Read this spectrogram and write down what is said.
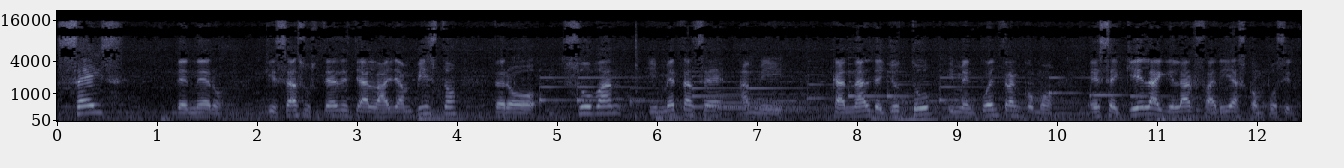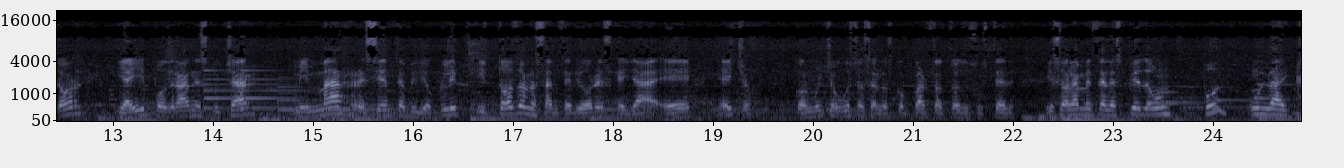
6 de enero. Quizás ustedes ya la hayan visto, pero suban y métanse a mi canal de YouTube y me encuentran como Ezequiel Aguilar Farías, compositor, y ahí podrán escuchar mi más reciente videoclip y todos los anteriores que ya he hecho. Con mucho gusto se los comparto a todos ustedes y solamente les pido un, un like.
